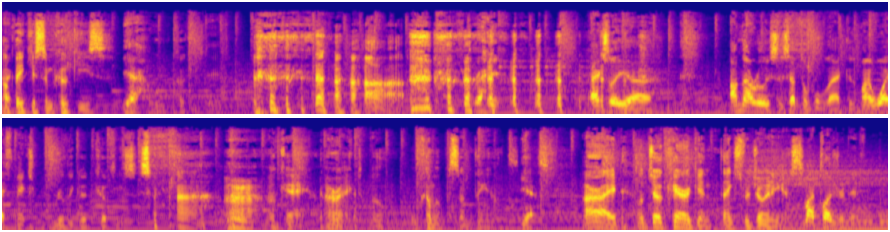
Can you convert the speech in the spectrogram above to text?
I'll bake you some cookies. Yeah, Ooh, cookies, Dave. right. Actually, uh, I'm not really susceptible to that because my wife makes really good cookies. Ah, uh, okay. All right. Well, we'll come up with something else. yes, All right. Well, Joe Carrigan, thanks for joining us. it's my pleasure, Dave.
